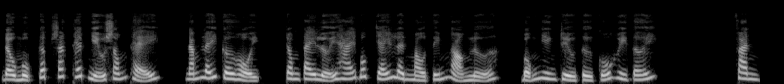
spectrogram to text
Đầu mục cấp sắt thép nhiễu sóng thể, nắm lấy cơ hội, trong tay lưỡi hái bốc cháy lên màu tím ngọn lửa, bỗng nhiên triều từ cố huy tới. Phanh.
